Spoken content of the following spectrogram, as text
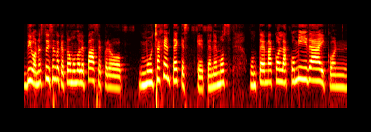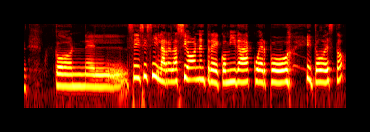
digo, no estoy diciendo que todo el mundo le pase, pero mucha gente que, que tenemos un tema con la comida y con con el, sí, sí, sí, la relación entre comida, cuerpo y todo esto.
